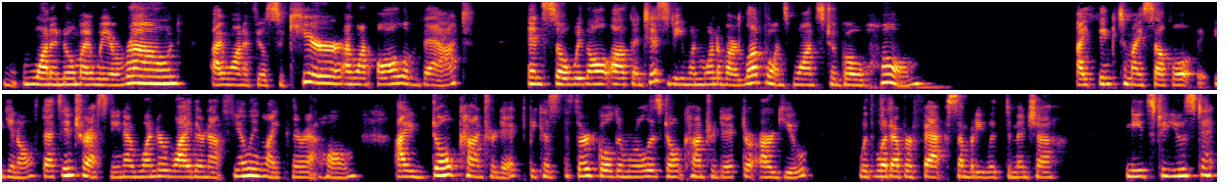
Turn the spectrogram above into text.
want to know my way around. I want to feel secure. I want all of that. And so, with all authenticity, when one of our loved ones wants to go home, I think to myself, well, you know, that's interesting. I wonder why they're not feeling like they're at home. I don't contradict because the third golden rule is don't contradict or argue with whatever facts somebody with dementia needs to use to,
